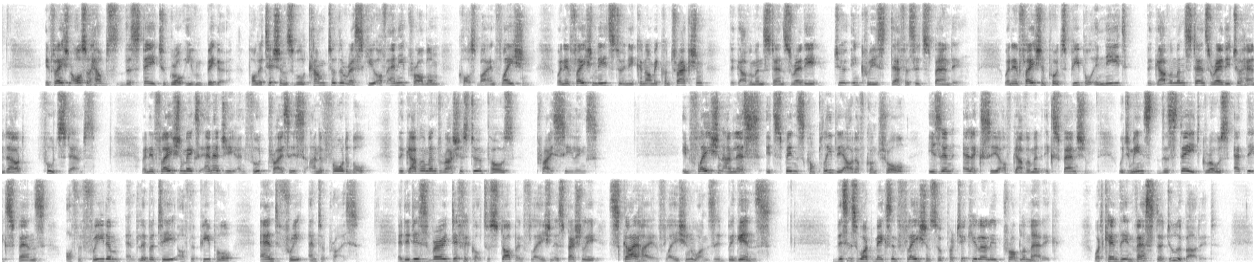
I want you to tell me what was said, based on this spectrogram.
Inflation also helps the state to grow even bigger. Politicians will come to the rescue of any problem caused by inflation. When inflation leads to an economic contraction, the government stands ready to increase deficit spending. When inflation puts people in need, the government stands ready to hand out food stamps. When inflation makes energy and food prices unaffordable, the government rushes to impose price ceilings. Inflation, unless it spins completely out of control, is an elixir of government expansion, which means the state grows at the expense of the freedom and liberty of the people and free enterprise. And it is very difficult to stop inflation, especially sky high inflation, once it begins. This is what makes inflation so particularly problematic. What can the investor do about it?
